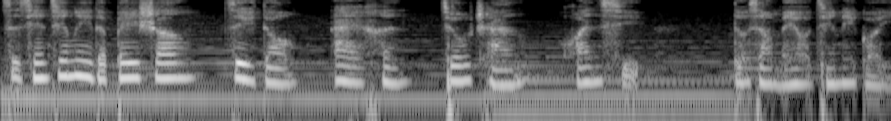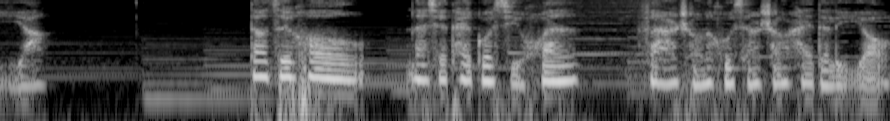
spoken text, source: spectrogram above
此前经历的悲伤、悸动、爱恨、纠缠、欢喜。都像没有经历过一样。到最后，那些太过喜欢，反而成了互相伤害的理由。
